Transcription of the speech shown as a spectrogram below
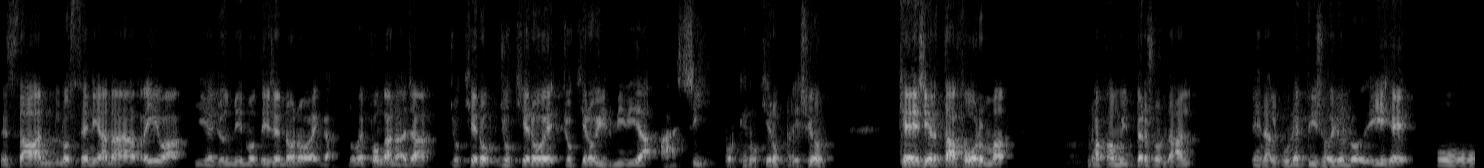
estaban, los tenían arriba y ellos mismos dicen, no, no, venga, no me pongan allá, yo quiero, yo quiero, yo quiero vivir mi vida así, porque no quiero presión. Que de cierta forma, una cosa muy personal, en algún episodio lo dije, o,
